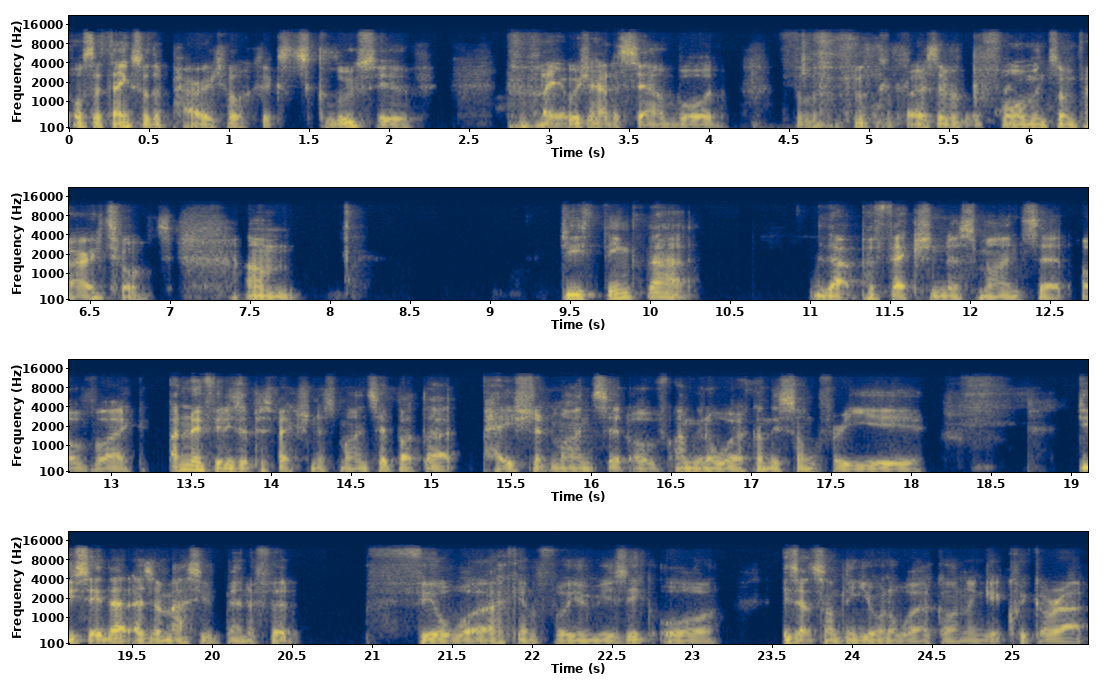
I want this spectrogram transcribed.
Also, thanks for the Talk exclusive. like I wish I had a soundboard for the, for the first ever performance on Talks. Um do you think that that perfectionist mindset of like i don't know if it is a perfectionist mindset but that patient mindset of i'm going to work on this song for a year. Do you see that as a massive benefit for your work and for your music or is that something you want to work on and get quicker at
